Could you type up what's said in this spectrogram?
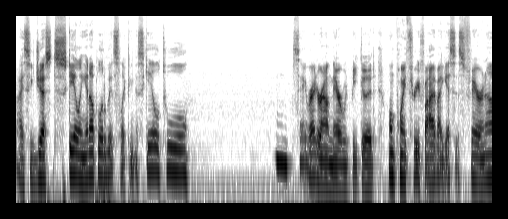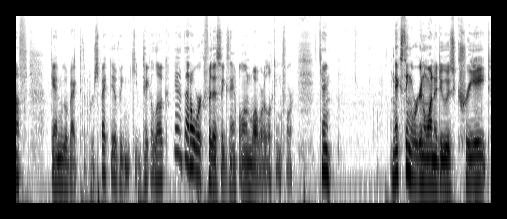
I suggest scaling it up a little bit, selecting the scale tool. Hmm, say right around there would be good. 1.35, I guess, is fair enough. Again, we go back to the perspective. We can keep, take a look. Yeah, that'll work for this example and what we're looking for. Okay. Next thing we're going to want to do is create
